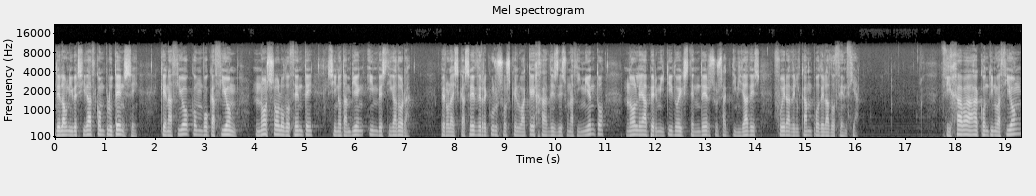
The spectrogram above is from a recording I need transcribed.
de la Universidad Complutense, que nació con vocación no solo docente, sino también investigadora, pero la escasez de recursos que lo aqueja desde su nacimiento no le ha permitido extender sus actividades fuera del campo de la docencia. Fijaba a continuación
